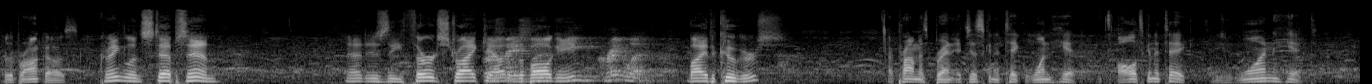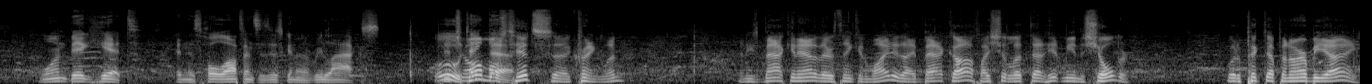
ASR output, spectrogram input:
for the Broncos. Kringlen steps in. That is the third strikeout of the ball game by the Cougars. I promise, Brent, it's just going to take one hit. It's all it's going to take. Is one hit. One big hit, and this whole offense is just going to relax. Ooh, Pitch take almost that. hits uh, Kringlen. And he's backing out of there thinking, why did I back off? I should have let that hit me in the shoulder. Would have picked up an RBI.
